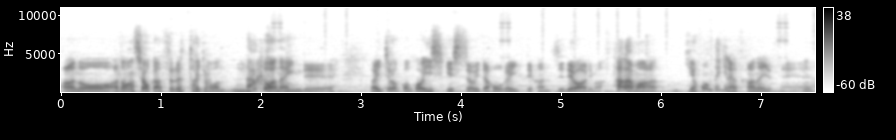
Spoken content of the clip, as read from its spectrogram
あの、アドバンス召喚するときもなくはないんで、一応ここを意識しておいた方がいいって感じではあります。ただまあ、基本的には使わないですね。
